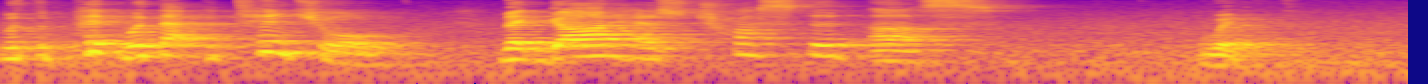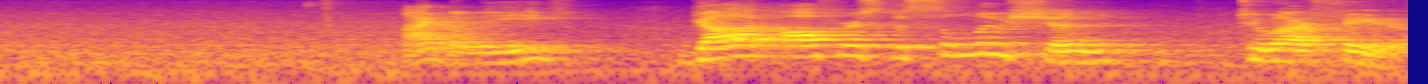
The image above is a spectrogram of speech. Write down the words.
with, the, with that potential that God has trusted us with? I believe God offers the solution to our fear.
